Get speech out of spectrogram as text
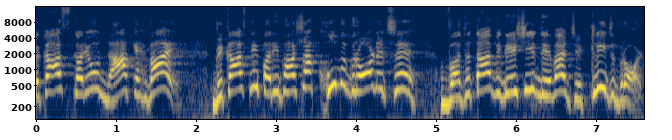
વિકાસ કર્યો ના કહેવાય. વિકાસની પરિભાષા ખૂબ બ્રોડ છે. વધતા વિદેશી દેવા જેટલી જ બ્રોડ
